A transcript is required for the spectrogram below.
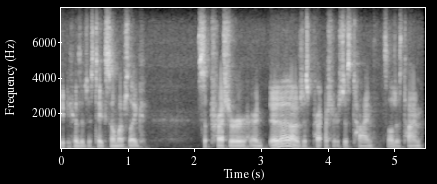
because it just takes so much like pressure or no, no, just pressure. It's just time. It's all just time.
